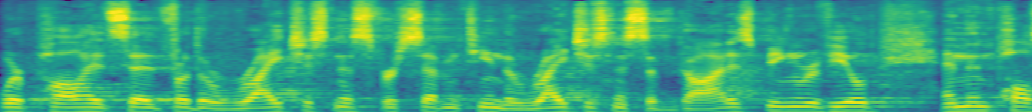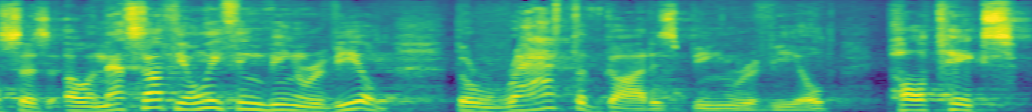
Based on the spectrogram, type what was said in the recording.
where Paul had said, For the righteousness, verse 17, the righteousness of God is being revealed? And then Paul says, Oh, and that's not the only thing being revealed. The wrath of God is being revealed. Paul takes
